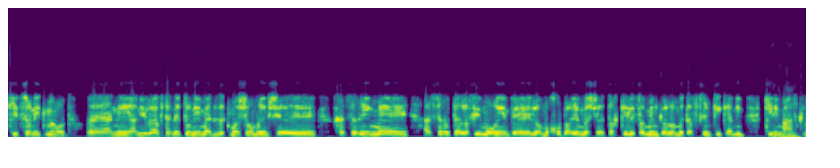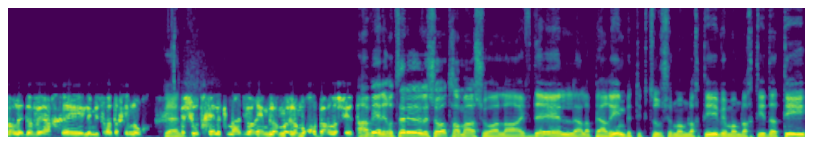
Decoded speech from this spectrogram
קיצונית מאוד. אה, אני, אני לא אוהב את הנתונים האלה, זה כמו שאומרים שחסרים אה, עשרת אלפים מורים ולא מחוברים לשטח, כי לפעמים גם לא מדווחים, כי, כי, כי נמאס כבר לדווח אה, למשרד החינוך. כן. פשוט חלק מהדברים לא, לא מחובר לשטח. אבי, אני רוצה לשאול אותך משהו על ההבדל, על הפערים בתקצוב של ממלכתי וממלכתי דתי.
